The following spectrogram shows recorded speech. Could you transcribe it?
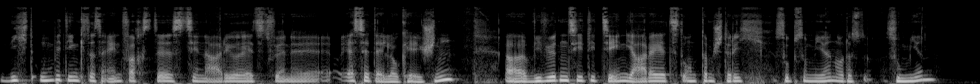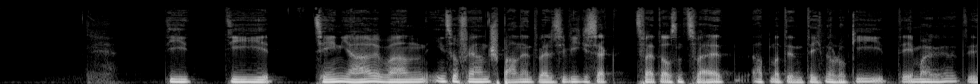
Nicht unbedingt das einfachste Szenario jetzt für eine Asset Allocation. Äh, wie würden Sie die zehn Jahre jetzt unterm Strich subsumieren oder summieren? Die, die zehn Jahre waren insofern spannend, weil sie, wie gesagt, 2002 hat man den Technologie-Thema, die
